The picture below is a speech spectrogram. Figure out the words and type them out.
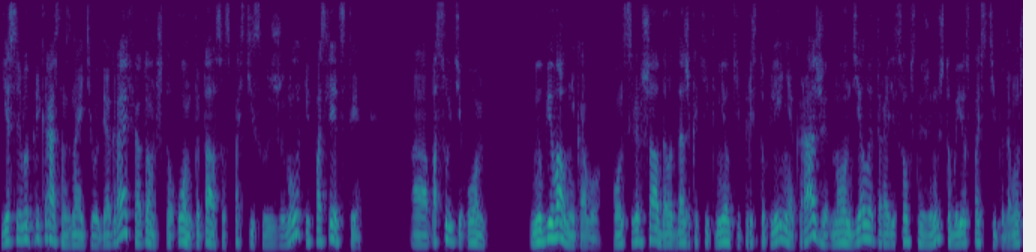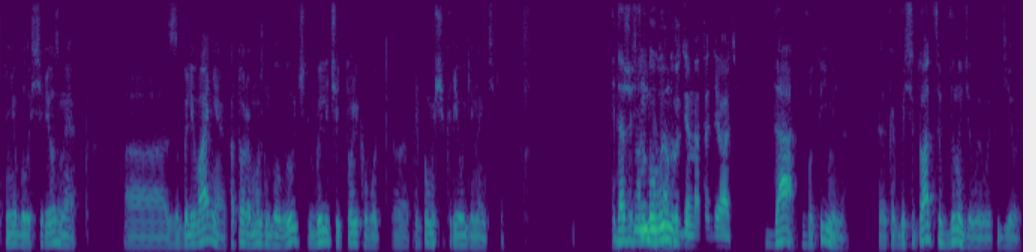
Если вы прекрасно знаете его биографию о том, что он пытался спасти свою жену, и впоследствии, а, по сути, он не убивал никого. Он совершал да, вот даже какие-то мелкие преступления, кражи, но он делал это ради собственной жены, чтобы ее спасти, потому что у нее было серьезное э, заболевание, которое можно было вылечить только вот э, при помощи криогенетики. И даже он был вынужден это делать. Да, вот именно. Э, как бы ситуация вынудила его это делать.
